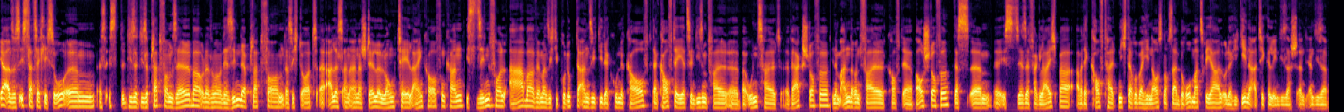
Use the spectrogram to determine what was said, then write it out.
Ja, also es ist tatsächlich so. Ähm, es ist diese, diese Plattform selber oder sagen wir mal, der Sinn der Plattform, dass ich dort äh, alles an einer Stelle Longtail einkaufen kann, ist sinnvoll. Aber wenn man sich die Produkte ansieht, die der Kunde kauft, dann kauft er jetzt in diesem Fall äh, bei uns halt äh, Werkstoffe. In einem anderen Fall kauft er Baustoffe. Das ähm, ist sehr, sehr vergleichbar. Aber der kauft halt nicht darüber hinaus noch sein Büromaterial oder Hygieneartikel in dieser, an, dieser,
